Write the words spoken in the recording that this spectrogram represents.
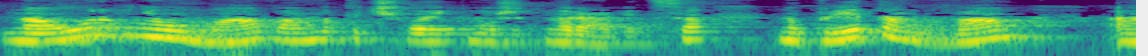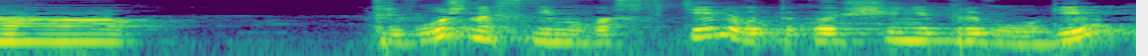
на уровне ума вам этот человек может нравиться, но при этом вам а, тревожно с ним, у вас в теле вот такое ощущение тревоги,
